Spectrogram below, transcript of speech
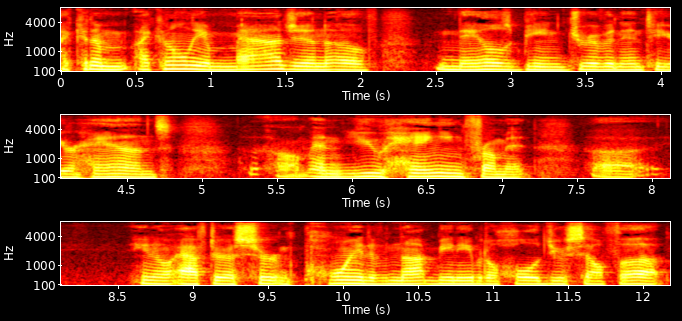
I can I can only imagine of nails being driven into your hands um, and you hanging from it, uh, you know, after a certain point of not being able to hold yourself up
